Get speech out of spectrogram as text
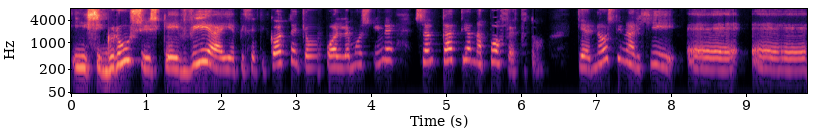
οι συγκρούσεις και η βία, η επιθετικότητα και ο πόλεμος είναι σαν κάτι αναπόφευκτο. Και ενώ στην αρχή ε, ε,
